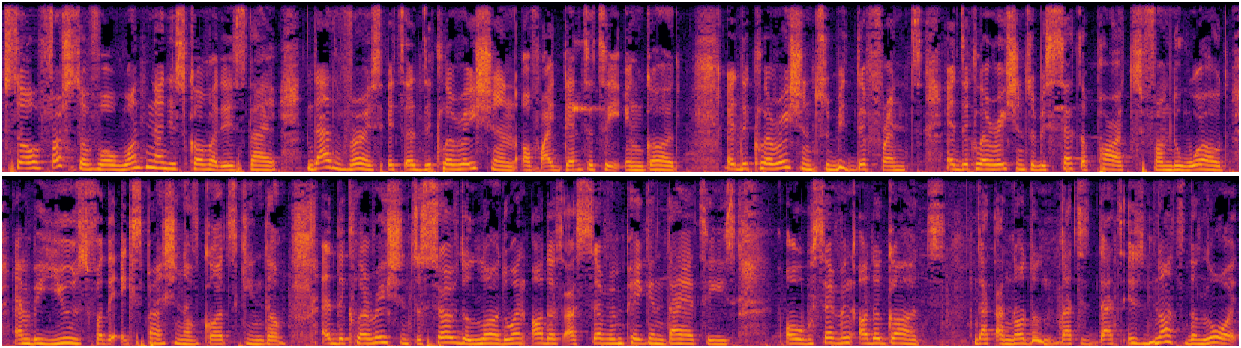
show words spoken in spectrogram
So, first of all, one thing I discovered is that that verse it's a declaration of identity in God, a declaration to be different, a declaration to be set apart from the world and be used for the expansion of God's kingdom, a declaration to serve the Lord when others are serving pagan deities or serving other gods that are not the, that is that is not the Lord.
